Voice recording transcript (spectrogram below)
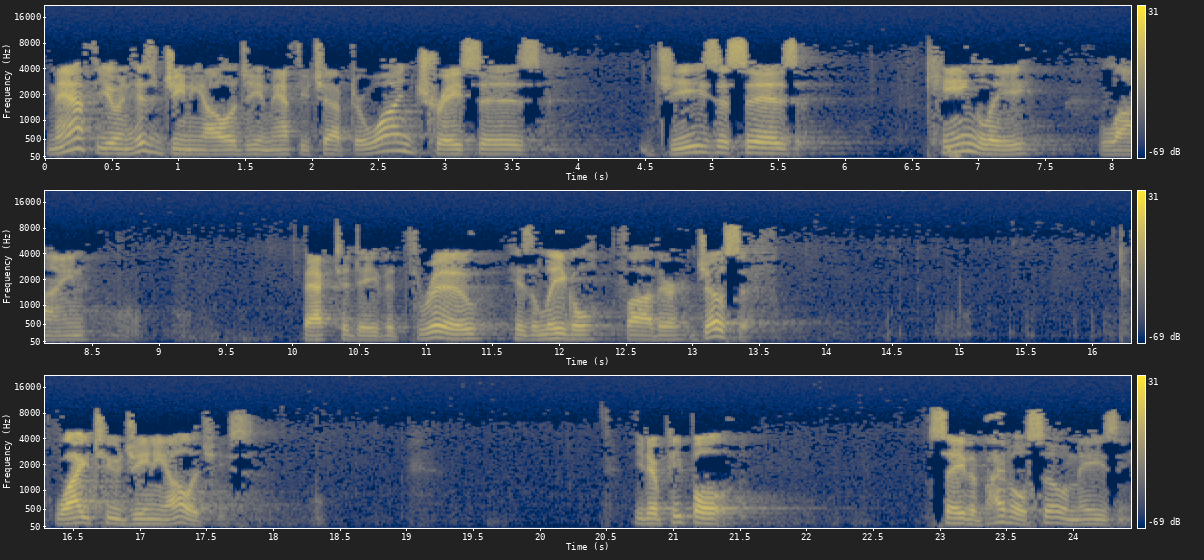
Matthew, in his genealogy in Matthew chapter 1, traces Jesus' kingly line back to David through his legal father, Joseph. Why two genealogies? You know, people say the Bible is so amazing.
